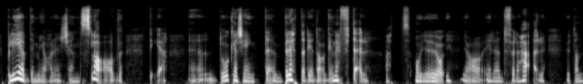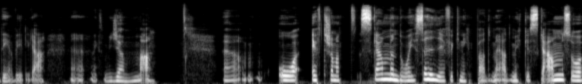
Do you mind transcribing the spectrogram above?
blev det, men jag har en känsla av det. Eh, då kanske jag inte berättar det dagen efter, att oj, oj, oj, jag är rädd för det här, utan det vill jag liksom gömma. Ehm, och eftersom att skammen då i sig är förknippad med mycket skam så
